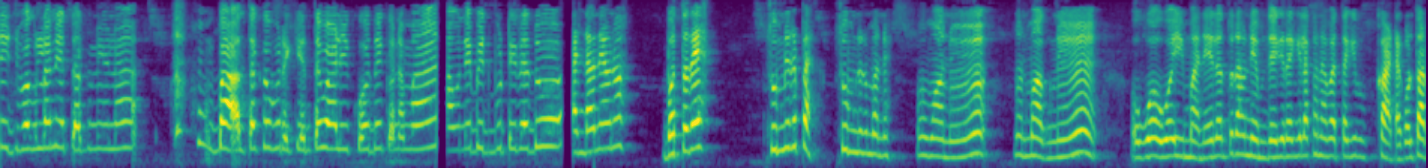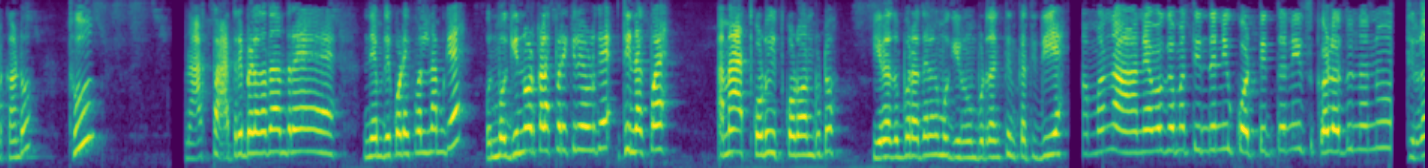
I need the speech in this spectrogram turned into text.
ನಿಜವಾಗ್ಲೂ ನೆತ್ತಾಗ್ಲಿಲ್ಲ ಬಾಲ್ ತಕ ಬರಕ್ಕೆ ಅಂತ ವಾಳಿ ಹೋದೆ ಕಣಮ್ಮ. ಅವನೇ ಬಿದ್ಬಿಟ್ಟಿರೋದು. ಅಂಡಾನೆ ಅವನು? ಬರ್ತದೆ ಸುಮ್ಮನಿರಪ್ಪ ಸುಮ್ನಿರು ಮನೆ. ಓ ಮನೆ ನನ್ನ ಮಗನೇ. ಅವ್ವ ಅವ್ವ ಈ ಮನೇಲಂತೂ ನಾವು ನೆಮ್ಮದಿಗಿರಂಗಿಲ್ಲ ಕಣ ಬತ್ತಾಗಿ ಕಾಟಗಳು ತರ್ಕೊಂಡು. ಥೂ. ನಾಲ್ಕು ಪಾತ್ರೆ ಬೆಳಗದ ಅಂದ್ರೆ ನೆಮ್ಮದಿ ಕೊಡಕ್ವಲ್ಲ ನಮಗೆ? ಒಂದು ಮುಗಿ ನೋಡ್ಕೊಳಕ್ ಬರಕಿಲ್ಲ ಅವಳಿಗೆ ತಿನ್ನಪ್ಪ ಅಮ್ಮ, ಅತ್ ಕೊಡು ಇತ್ಕೊಡು ಅಂದ್ಬಿಟ್ಟು. ಇರೋದು ಬರೋದ್ರೆ ಮುಗಿ ನೋಡ್ಬಿಡ್ದಂಗೆ ತಿನ್ಕತಿದೀಯ ಅಮ್ಮ, ನಾನು ಯಾವಾಗ ಮತ್ತಿಂದ ನೀವು ಕೊಟ್ಟಿದ್ದಾನೆ ಇಸ್ಕೊಳ್ಳೋದು ನಾನು. ತಿರ್ಗ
